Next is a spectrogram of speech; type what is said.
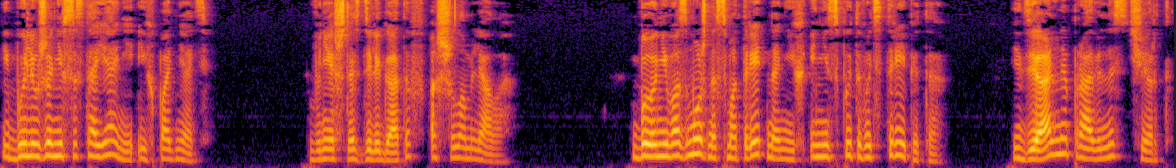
и были уже не в состоянии их поднять. Внешность делегатов ошеломляла. Было невозможно смотреть на них и не испытывать трепета. Идеальная правильность черт.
